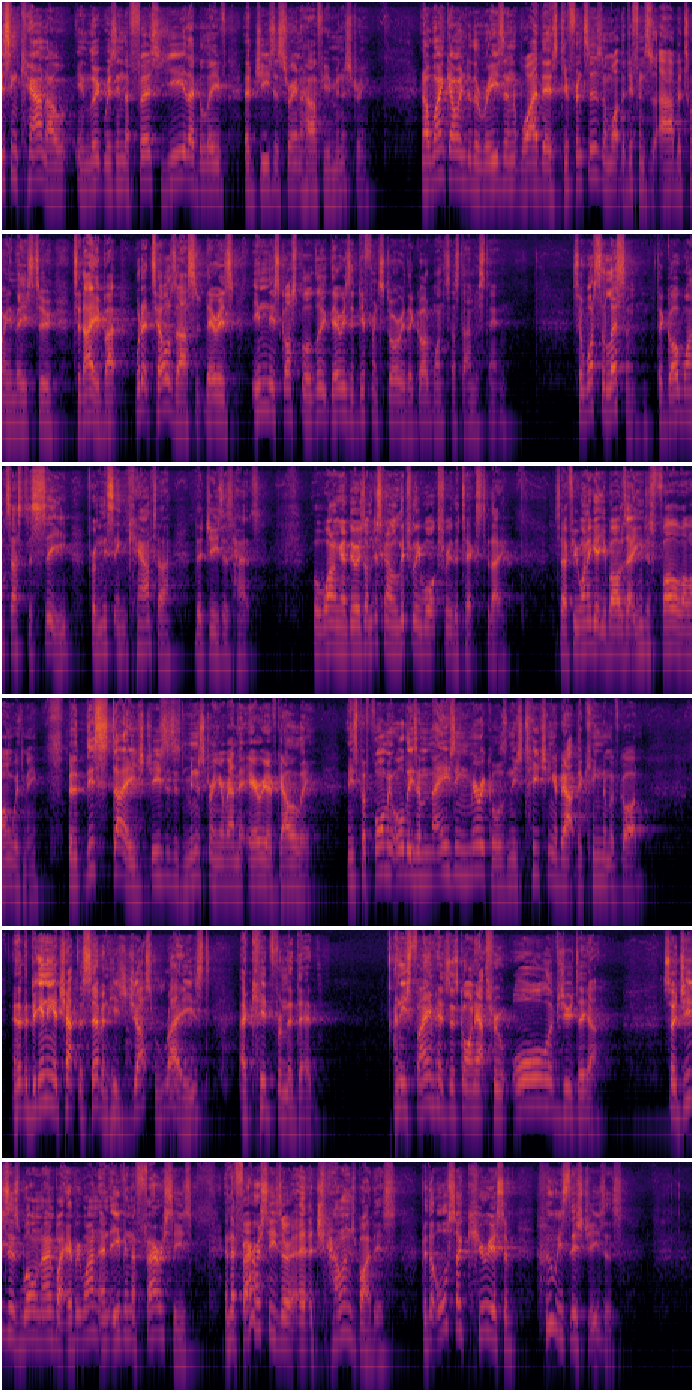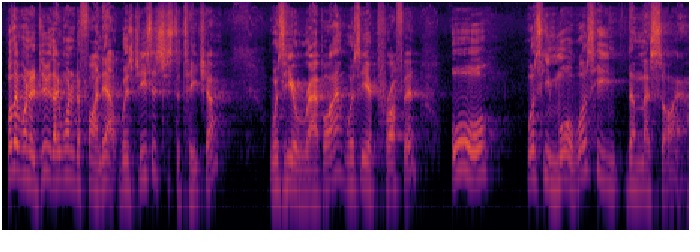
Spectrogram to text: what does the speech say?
This encounter in Luke was in the first year, they believe, of Jesus' three and a half year ministry. And I won't go into the reason why there's differences and what the differences are between these two today, but what it tells us there is, in this Gospel of Luke, there is a different story that God wants us to understand. So, what's the lesson that God wants us to see from this encounter that Jesus has? Well, what I'm going to do is I'm just going to literally walk through the text today. So if you want to get your Bibles out, you can just follow along with me. But at this stage, Jesus is ministering around the area of Galilee. And he's performing all these amazing miracles and he's teaching about the kingdom of God. And at the beginning of chapter 7, he's just raised a kid from the dead. And his fame has just gone out through all of Judea. So Jesus is well known by everyone and even the Pharisees. And the Pharisees are, are challenged by this, but they're also curious of who is this Jesus? What they wanted to do, they wanted to find out was Jesus just a teacher? Was he a rabbi? Was he a prophet? Or was he more? Was he the Messiah?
